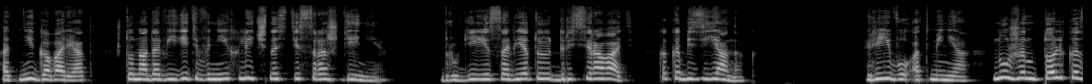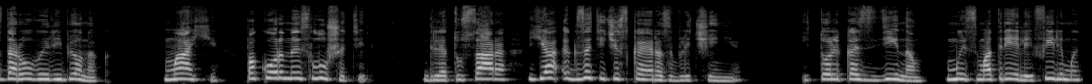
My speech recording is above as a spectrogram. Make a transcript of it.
Одни говорят, что надо видеть в них личности с рождения. Другие советуют дрессировать, как обезьянок. Риву от меня нужен только здоровый ребенок. Махи – покорный слушатель. Для Тусара я экзотическое развлечение. И только с Дином мы смотрели фильмы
